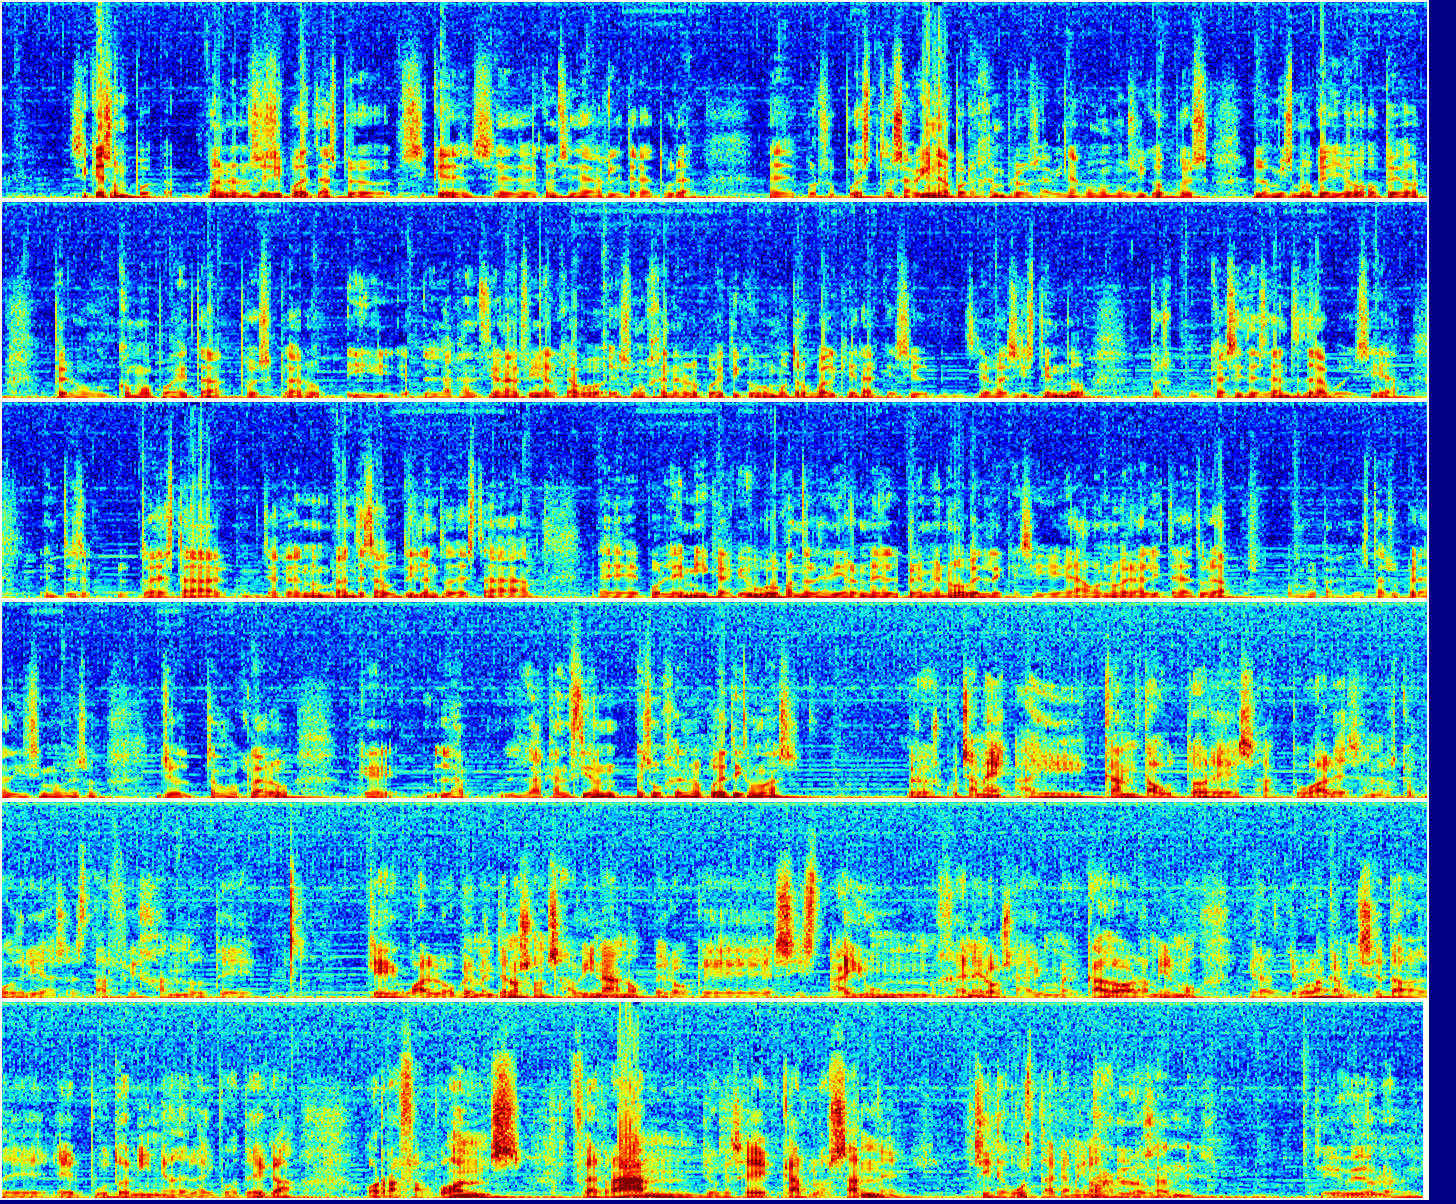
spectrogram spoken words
sí que son, bueno, no sé si poetas, pero sí que se debe considerar literatura, eh, por supuesto. Sabina, por ejemplo, Sabina como músico, pues lo mismo que yo o peor, pero como poeta, pues claro. Y la canción al fin y al cabo es un género poético como otro cualquiera que lleva existiendo, pues casi desde antes de la poesía. Entonces, toda esta, ya que nombré antes a Dylan, toda esta eh, polémica que hubo cuando le dieron el premio Nobel de que si era o no era literatura, pues hombre, para mí está superadísimo eso. Yo tengo claro que la, la canción es un género poético más. Pero escúchame, hay cantautores actuales en los que podrías estar fijándote que igual obviamente no son Sabina, ¿no? Pero que si hay un género, o sea, hay un mercado ahora mismo. Mira, llevo la camiseta de El puto niño de la hipoteca. O Rafa Pons, Ferran, yo que sé, Carlos Sadness. Si te gusta, que a mí no. Carlos pero- Sández. Sí, he oído hablar de él.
